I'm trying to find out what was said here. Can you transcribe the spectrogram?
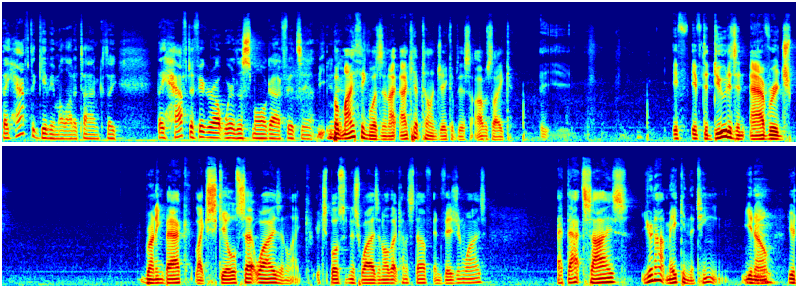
they have to give him a lot of time because they they have to figure out where this small guy fits in. But know? my thing was, and I, I kept telling Jacob this. I was like, if if the dude is an average running back, like skill set wise and like explosiveness wise and all that kind of stuff, and vision wise, at that size, you're not making the team. You know, mm-hmm. your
